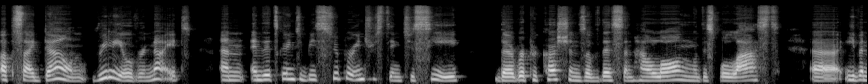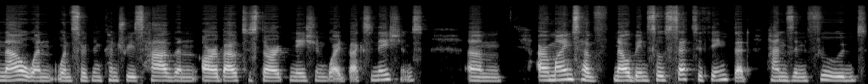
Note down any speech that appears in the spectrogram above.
upside down really overnight. And, and it's going to be super interesting to see the repercussions of this and how long this will last uh, even now when, when certain countries have and are about to start nationwide vaccinations. Um, our minds have now been so set to think that hands in food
